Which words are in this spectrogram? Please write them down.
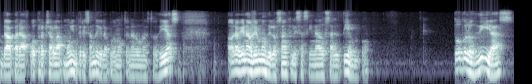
da para otra charla muy interesante que la podemos tener uno de estos días. Ahora bien, hablemos de los ángeles asignados al tiempo. Todos los días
